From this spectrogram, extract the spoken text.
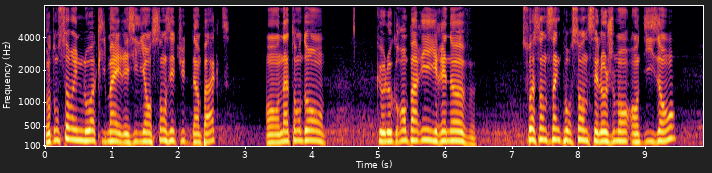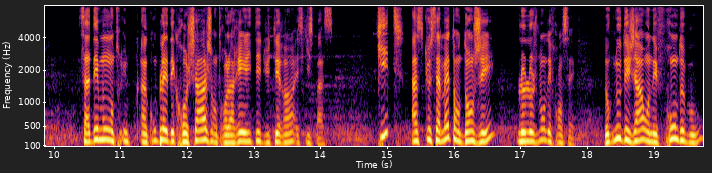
Quand on sort une loi climat et résilience sans étude d'impact, en attendant que le Grand Paris rénove 65% de ses logements en 10 ans, ça démontre un complet décrochage entre la réalité du terrain et ce qui se passe. Quitte à ce que ça mette en danger le logement des Français. Donc nous déjà, on est front debout.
